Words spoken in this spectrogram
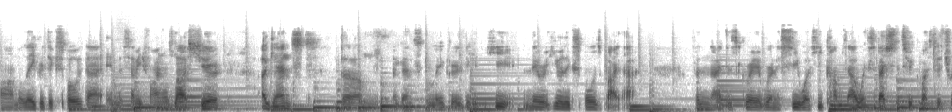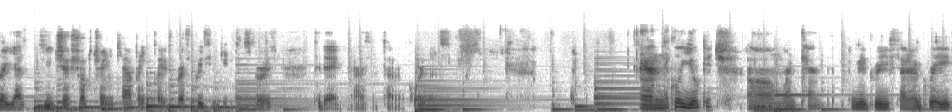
Um, the Lakers exposed that in the semifinals last year against the um, against the Lakers. He, he they were he was exposed by that. For the ninth is great. We're gonna see what he comes out with, especially to request a trade. He has he just showed up to training camp and he played his first preseason games in Spurs today, as the time of recording this. And Nikola Jokic, um, ranked tenth. We agree, center, great.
